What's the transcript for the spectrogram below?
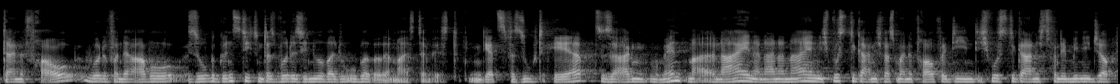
deine Frau wurde von der AWO so begünstigt und das wurde sie nur, weil du Oberbürgermeister bist. Und jetzt versucht er zu sagen, Moment mal, nein, nein, nein, nein, ich wusste gar nicht, was meine Frau verdient. Ich wusste gar nichts von dem Minijob.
